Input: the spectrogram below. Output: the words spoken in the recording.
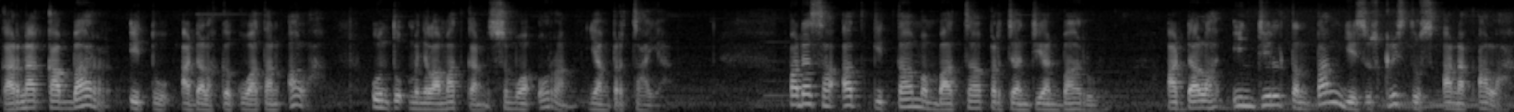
karena kabar itu adalah kekuatan Allah untuk menyelamatkan semua orang yang percaya. Pada saat kita membaca Perjanjian Baru, adalah Injil tentang Yesus Kristus, Anak Allah.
